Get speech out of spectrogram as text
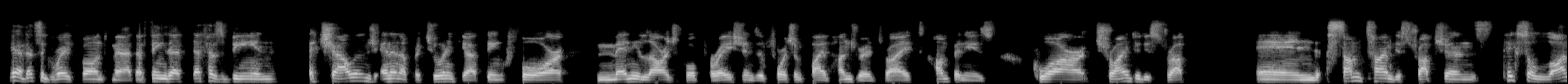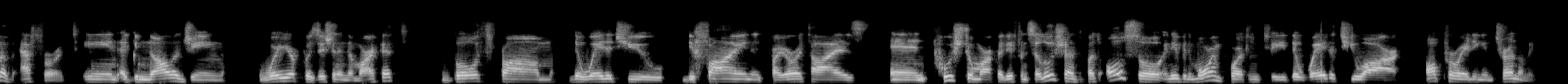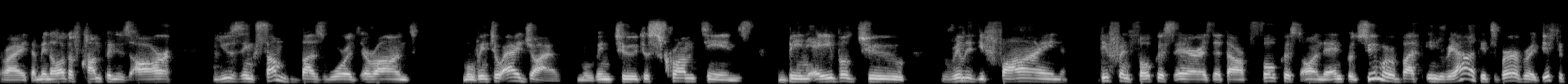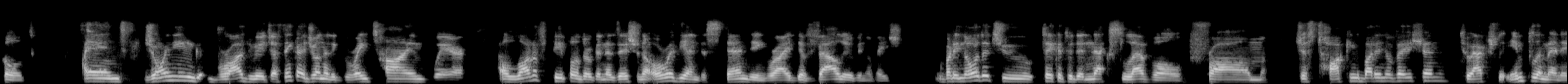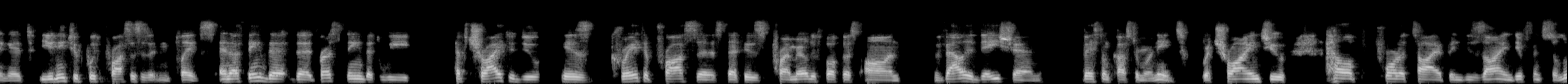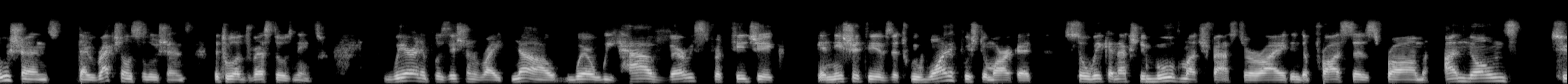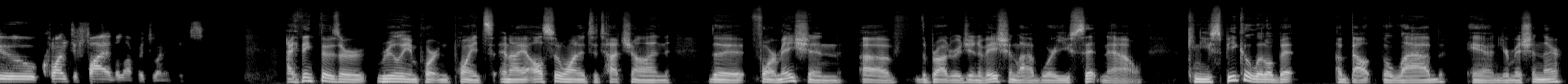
Yeah, that's a great point, Matt. I think that that has been a challenge and an opportunity, I think, for many large corporations and Fortune 500, right? Companies who are trying to disrupt. And sometimes disruptions takes a lot of effort in acknowledging where you're positioned in the market both from the way that you define and prioritize and push to market different solutions, but also, and even more importantly, the way that you are operating internally, right? I mean, a lot of companies are using some buzzwords around moving to agile, moving to, to scrum teams, being able to really define different focus areas that are focused on the end consumer. But in reality, it's very, very difficult and joining Broadridge, I think I joined at a great time where a lot of people in the organization are already understanding, right, the value of innovation. But in order to take it to the next level from just talking about innovation to actually implementing it, you need to put processes in place. And I think that the first thing that we have tried to do is create a process that is primarily focused on validation based on customer needs. We're trying to help prototype and design different solutions, directional solutions that will address those needs. We're in a position right now where we have very strategic initiatives that we want to push to market so we can actually move much faster, right, in the process from unknowns to quantifiable opportunities. I think those are really important points. And I also wanted to touch on the formation of the Broadridge Innovation Lab where you sit now. Can you speak a little bit about the lab and your mission there?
